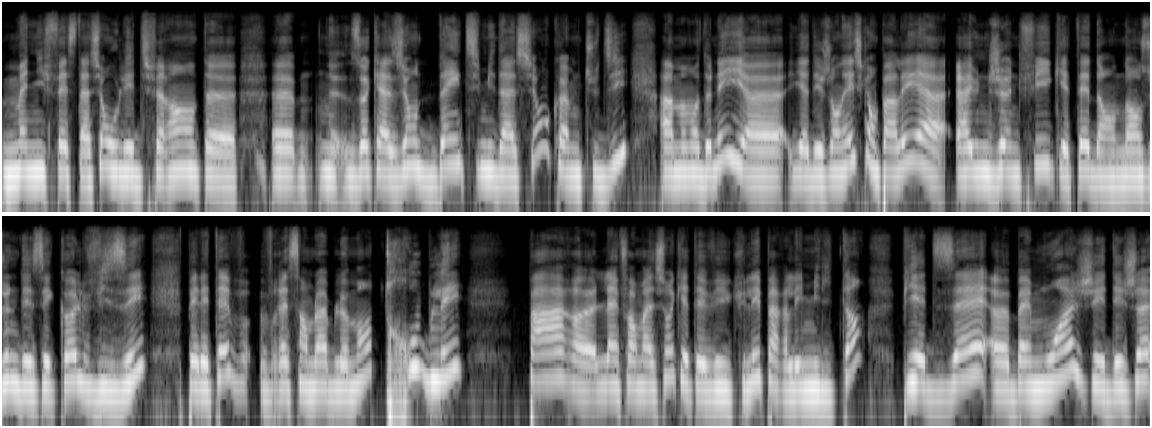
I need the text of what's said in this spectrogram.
manifestations ou les différentes occasions d'intimidation, comme tu dis, à un moment donné, il y a, il y a des journalistes qui ont parlé à, à, une jeune fille qui était dans, dans une des écoles visées, puis elle était vraisemblablement troublée par euh, l'information qui était véhiculée par les militants. Puis elle disait, euh, ben moi, j'ai déjà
